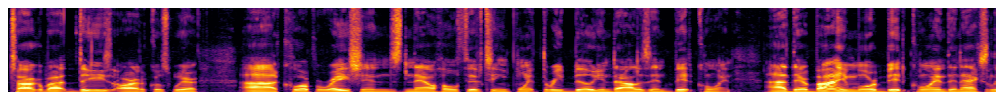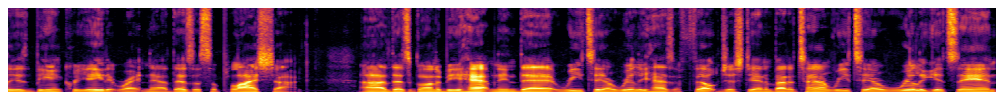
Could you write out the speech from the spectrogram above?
talk about these articles where uh, corporations now hold $15.3 billion in Bitcoin. Uh, they're buying more Bitcoin than actually is being created right now. There's a supply shock uh, that's going to be happening that retail really hasn't felt just yet. And by the time retail really gets in,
